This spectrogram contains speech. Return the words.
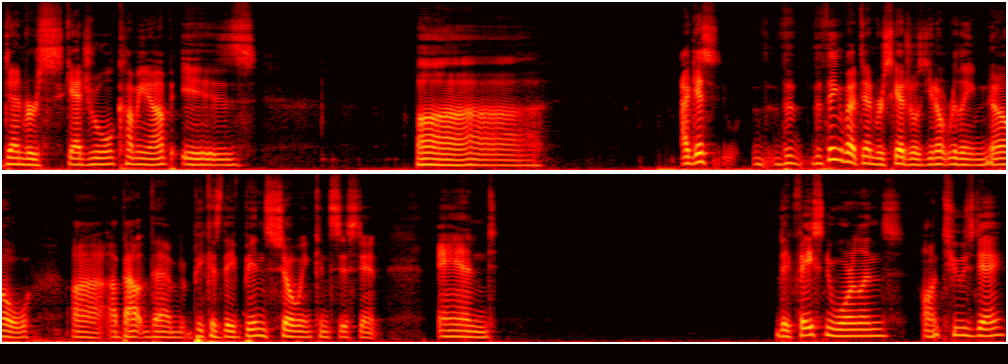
Denver's schedule coming up is uh I guess the the thing about Denver's schedule is you don't really know uh, about them because they've been so inconsistent and they face New Orleans on Tuesday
